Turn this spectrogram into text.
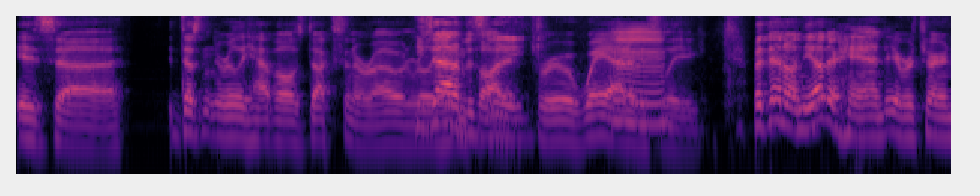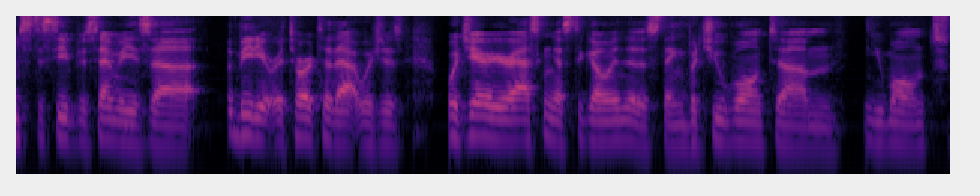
is uh doesn't really have all his ducks in a row and He's really out of hasn't his thought league. it through, way out of his league. But then on the other hand, it returns to Steve Buscemi's uh, immediate retort to that, which is, "Well, Jerry, you're asking us to go into this thing, but you won't. Um, you won't."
